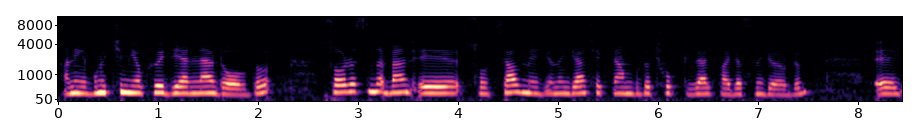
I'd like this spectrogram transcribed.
Hani bunu kim yapıyor diyenler de oldu. Sonrasında ben e, sosyal medyanın gerçekten burada çok güzel faydasını gördüm. E,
